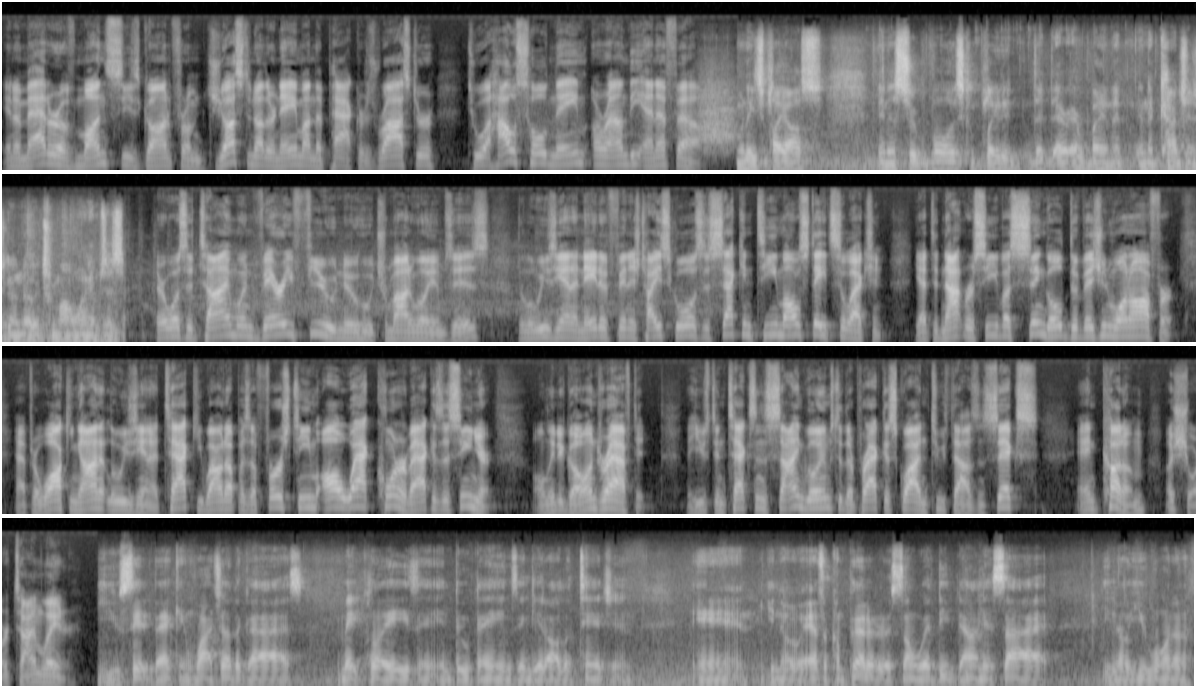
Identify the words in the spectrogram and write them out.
In a matter of months, he's gone from just another name on the Packers roster to a household name around the NFL. When these playoffs and the Super Bowl is completed, everybody in the, in the country is going to know who Tramon Williams is. There was a time when very few knew who Tramon Williams is. The Louisiana native finished high school as a second-team All-State selection, yet did not receive a single Division One offer. After walking on at Louisiana Tech, he wound up as a first-team All-WAC cornerback as a senior, only to go undrafted. The Houston Texans signed Williams to their practice squad in 2006 and cut him a short time later. You sit back and watch other guys make plays and, and do things and get all the attention. And, you know, as a competitor, somewhere deep down inside, you know, you want to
